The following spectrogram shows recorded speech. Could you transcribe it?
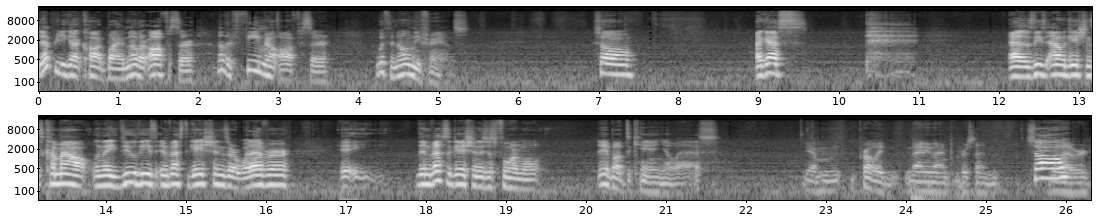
deputy got caught by another officer, another female officer, with an OnlyFans. So, I guess as these allegations come out, when they do these investigations or whatever, it, the investigation is just formal. They about to can your ass. Yeah, probably 99% So, whatever.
